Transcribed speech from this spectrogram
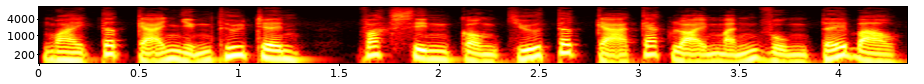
Ngoài tất cả những thứ trên, vaccine còn chứa tất cả các loại mảnh vụn tế bào,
